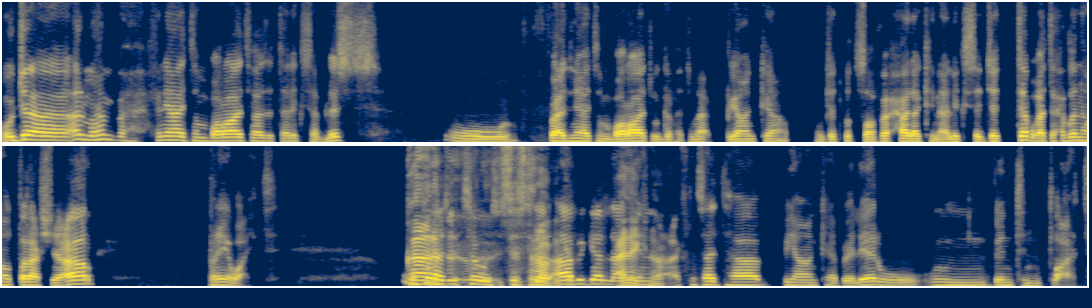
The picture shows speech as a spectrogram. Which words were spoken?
وجاء المهم في نهاية المباراة فازت أليكسا بليس وبعد نهاية المباراة وقفت مع بيانكا وجت بتصافحها لكن أليكسا جت تبغى تحضنها وطلع شعار بري وايت. كانت تسوي Sister Abigail لكن عكستها بيانكا بيلير وبنت طلعت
